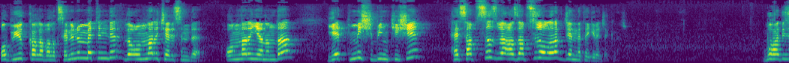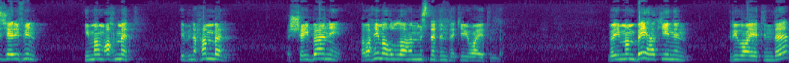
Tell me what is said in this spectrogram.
O büyük kalabalık senin ümmetindir ve onlar içerisinde, onların yanında 70 bin kişi hesapsız ve azapsız olarak cennete girecekler. Bu hadisi şerifin İmam Ahmet İbni Hanbel Şeybani Rahimahullah'ın müsnedindeki rivayetinde ve İmam Beyhaki'nin rivayetinde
